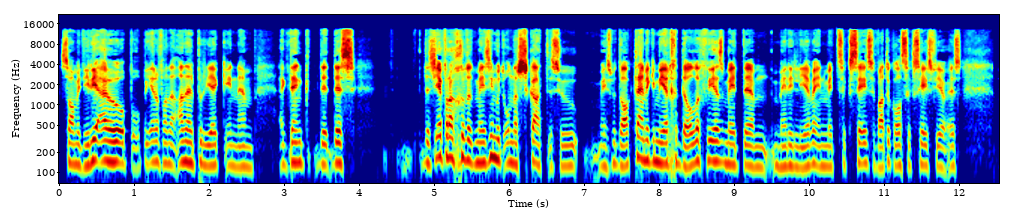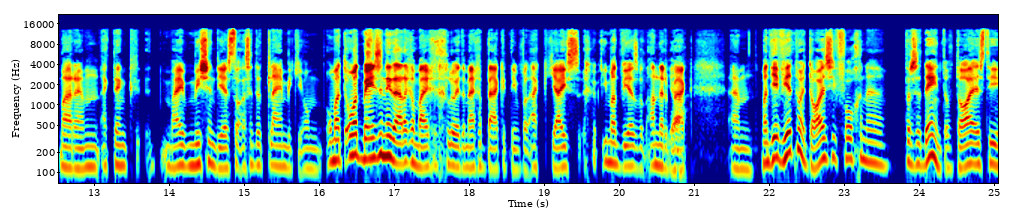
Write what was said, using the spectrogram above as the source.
saam met hierdie ou op op een of ander ander projek en um, ek dink dit dis dis een van daai goed wat mense nie moet onderskat is hoe mense moet dalk klein bietjie meer geduldig wees met um, met die lewe en met sukses of wat ook al sukses vir jou is. Maar um, ek dink my mission deesdae is net 'n klein bietjie om omdat omdat mense nie regtig in my geglo het en my geback het nie, wil ek juis iemand wees wat ander Ja. back. Ehm um, want jy weet nooit daai is die volgende president of daai is die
